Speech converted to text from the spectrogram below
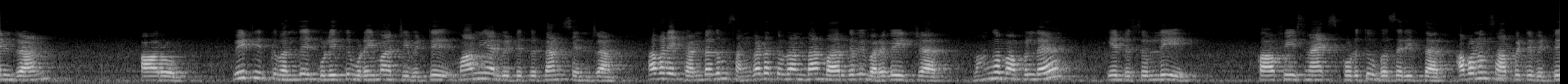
என்றான் ஆரோன். வீட்டிற்கு வந்து குளித்து உடைமாற்றிவிட்டு மாமியார் வீட்டுக்குத்தான் சென்றான். அவனை கண்டதும் சங்கடத்துடன் தான் பார்கவி வரவேற்றார். வாங்க மாப்பிள்ள என்று சொல்லி காஃபி ஸ்நாக்ஸ் கொடுத்து உபசரித்தார். அவனும் சாப்பிட்டுவிட்டு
